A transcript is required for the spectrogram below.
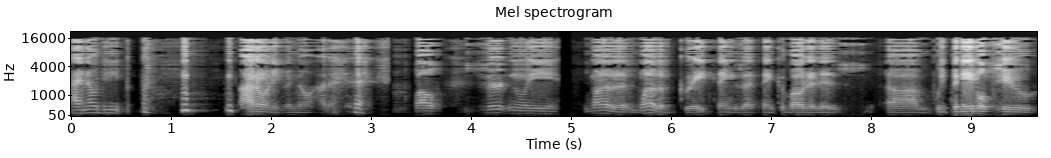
I know deep. I don't even know how to. well, certainly one of the one of the great things I think about it is um, we've been able to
